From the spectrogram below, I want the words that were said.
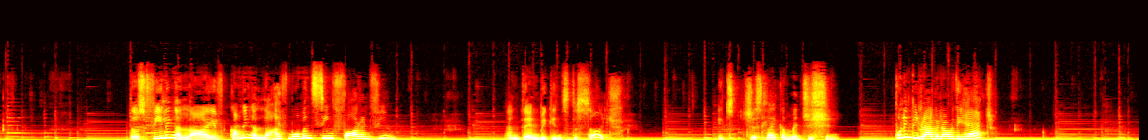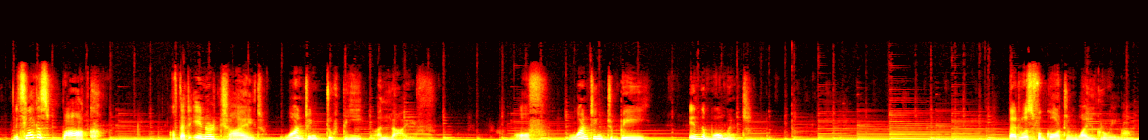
those feeling alive, coming alive moments seem far and few. And then begins the search. It's just like a magician pulling the rabbit out of the hat. It's like a spark of that inner child wanting to be alive, of wanting to be in the moment that was forgotten while growing up.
